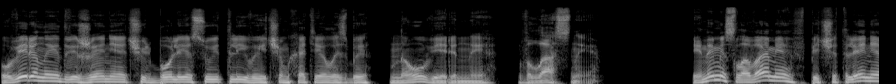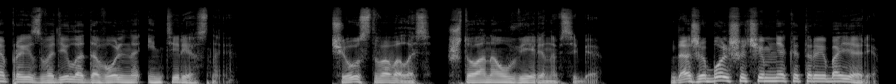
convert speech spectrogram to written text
Уверенные движения, чуть более суетливые, чем хотелось бы, но уверенные, властные. Иными словами, впечатление производило довольно интересное. Чувствовалось, что она уверена в себе. Даже больше, чем некоторые бояре.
